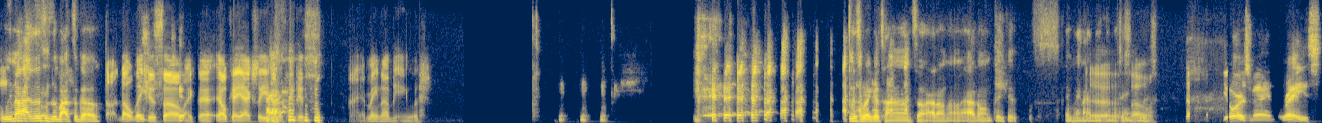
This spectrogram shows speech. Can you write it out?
we know how this is about to go. Uh, don't make it sound like that. Okay, actually, I don't think it's. It may not be English. It's reggaeton, so I don't know. I don't think it's. It may not be so. Yours, man. Raise.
